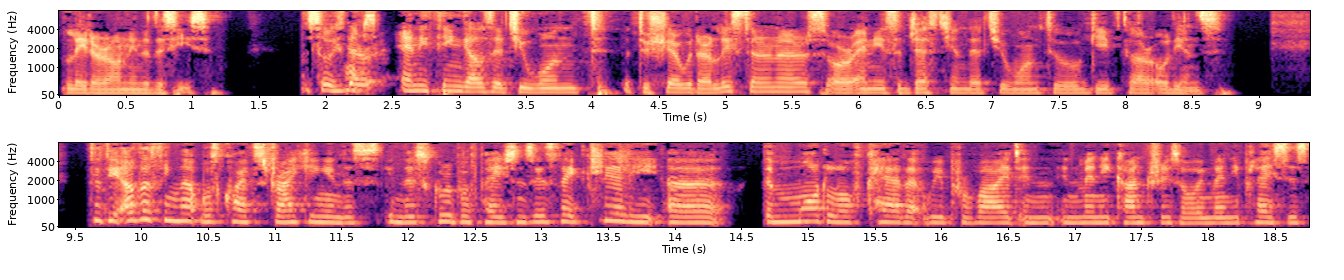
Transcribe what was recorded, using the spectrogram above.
later on in the disease. So is there anything else that you want to share with our listeners or any suggestion that you want to give to our audience? So the other thing that was quite striking in this, in this group of patients is that clearly, uh, the model of care that we provide in, in many countries or in many places,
